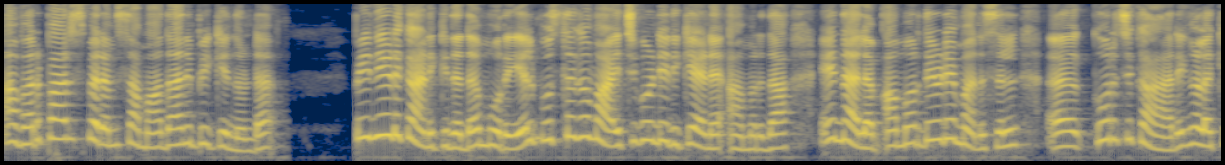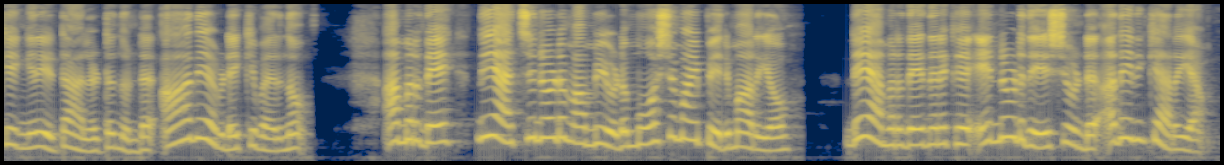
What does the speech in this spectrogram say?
അവർ പരസ്പരം സമാധാനിപ്പിക്കുന്നുണ്ട്. പിന്നീട് കാണിക്കുന്നത് മുറിയിൽ പുസ്തകം വായിച്ചുകൊണ്ടിരിക്കുകയാണ് അമൃത. എന്നാലും അമൃതയുടെ മനസ്സിൽ കുറച്ച് കാര്യങ്ങളൊക്കെ ഇങ്ങനെ ഇട്ട് അലട്ടുന്നുണ്ട്. ആദ്യം അവിടേക്ക് വരുന്നു. അമൃതേ നീ അച്ഛനോടും അമ്മയോടും മോശമായി പെരുമാറിയോ? ഡേ അമൃതേ നിനക്ക് എന്നോട് ദേഷ്യമുണ്ട് അതെനിക്കറിയാം.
